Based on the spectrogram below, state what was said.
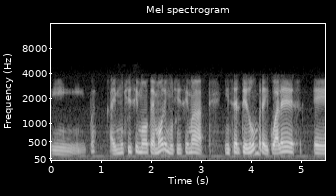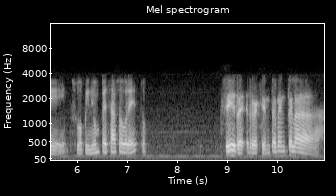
y pues hay muchísimo temor y muchísima incertidumbre. ¿Y cuál es eh, su opinión pesada sobre esto? Sí, recientemente la,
